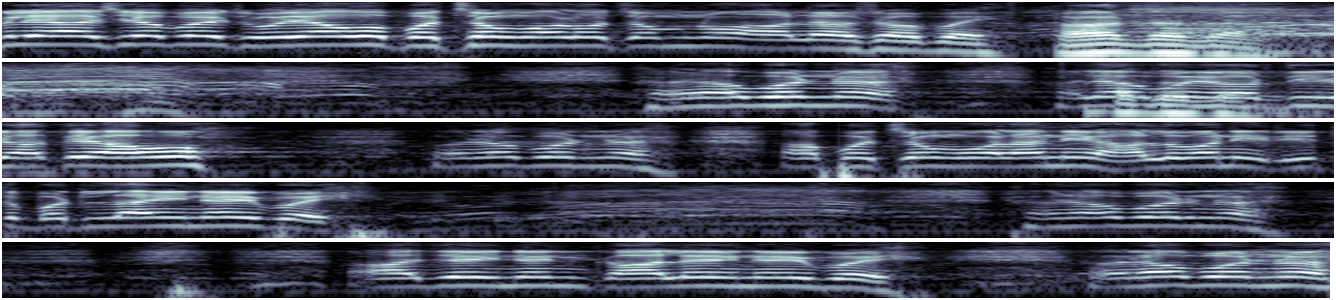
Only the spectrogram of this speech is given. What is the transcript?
મોકલ્યા છે ભાઈ જોયા આવો પછમ વાળો ચમનો હાલે છે ભાઈ. હા દાદા. બરાબર ને? અલ્યા ભાઈ અડધી રાતે આવો. બરાબર ને? આ પછમ વાળાની હાલવાની રીત બદલાય નહીં ભાઈ. બરાબર ને? આજે નહીં કાલે નહીં ભાઈ. બરાબર ને?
